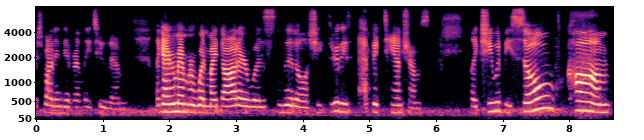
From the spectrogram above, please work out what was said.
responding differently to them like i remember when my daughter was little she threw these epic tantrums like she would be so calm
